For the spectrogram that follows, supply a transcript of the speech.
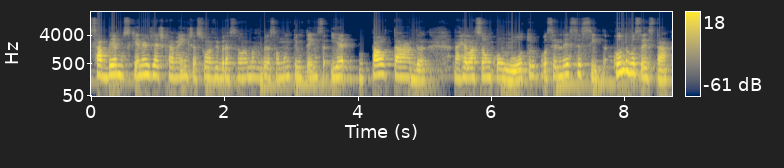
Sabemos que energeticamente a sua vibração é uma vibração muito intensa e é pautada na relação com o outro. Você necessita. Quando você está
